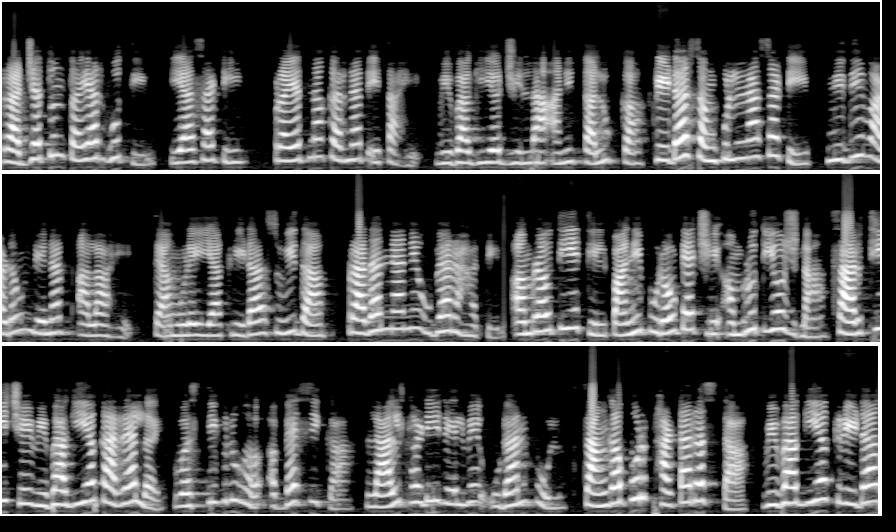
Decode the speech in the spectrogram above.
राज्यातून तयार होतील यासाठी प्रयत्न करण्यात येत आहे. विभागीय जिल्हा आणि तालुका क्रीडा संकुलनासाठी निधी वाढवून देण्यात आला आहे. त्यामुळे या क्रीडा सुविधा प्राधान्याने उभ्या राहतील. अमरावती येथील पाणी पुरवठ्याची अमृत योजना सारथीचे विभागीय कार्यालय वसतिगृह अभ्यासिका लालखडी रेल्वे उड्डाणपूल चांगापूर फाटा रस्ता विभागीय क्रीडा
